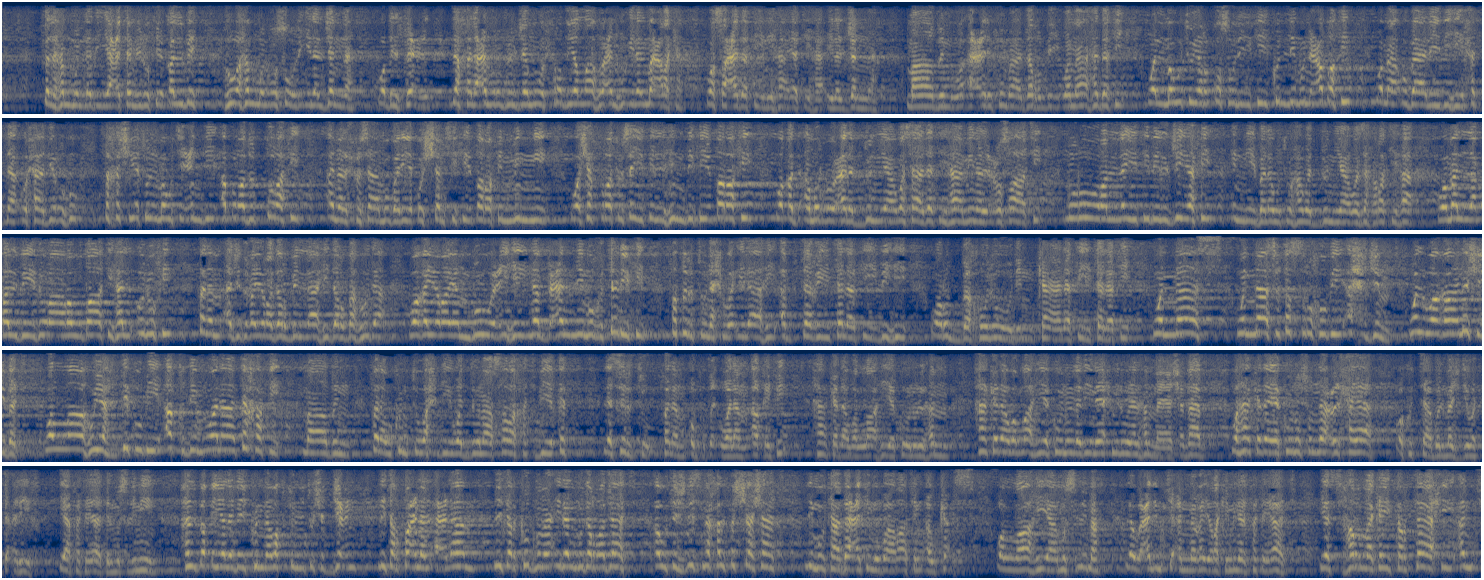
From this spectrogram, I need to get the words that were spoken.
فالهم الذي يعتمل في قلبه هو هم الوصول إلى الجنة وبالفعل دخل عمرو بن الجموح رضي الله عنه إلى المعركة وصعد في نهايتها إلى الجنة. ماض وأعرف ما دربي وما هدفي والموت يرقص لي في كل منعطف وما أبالي به حتى أحاذره. فخشية الموت عندي أبرد الطرف أنا الحسام بريق الشمس في طرف مني وشفرة سيف الهند في طرفي وقد أمر على الدنيا وسادتها من العصاة. مرور الليث بالجيف إني بلوت هوى الدنيا وزهرتها ومل قلبي ذرى روضاتها الألف فلم أجد غير درب الله درب هدى وغير ينبوعه نبعا لمغترف فطرت نحو إلهي أبتغي تلفي به ورب خلود كان في تلفي. والناس والناس تصرخ بي أحجم والوغى نشبت والله يهتف بي أقدم ولا تخف. ماض فلو كنت وحدي والدنا صرخت بي قف لسرت فلم أبطئ ولم أقف. هكذا والله يكون الهم. هكذا والله يكون الذين يحملون الهم يا شباب. وهكذا يكون صناع الحياة وكتاب المجد والتاريخ يا فتيات المسلمين هل بقي لديكن وقت لتشجعن لترفعن الأعلام لتركضن إلى المدرجات أو تجلسن خلف الشاشات لمتابعة مباراة أو كأس؟ والله يا مسلمة لو علمت أن غيرك من الفتيات يسهرن كي ترتاحي أنت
